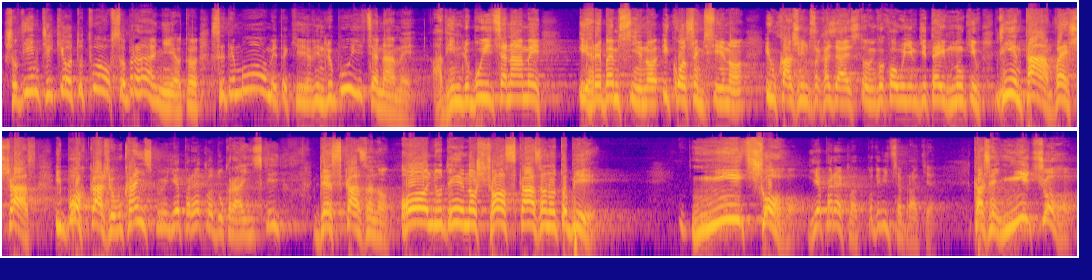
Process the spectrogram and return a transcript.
що він тільки от у твого собранні, ото сидимо ми такі, він любується нами, а він любується нами і гребем сіно, і косим сіно, і вхажуємо за хазяйством, і виховуємо дітей, внуків. Він там весь час. І Бог каже, українською є переклад український, де сказано: О, людино, що сказано тобі? Нічого. Є переклад, подивіться, браття. Каже, нічого.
